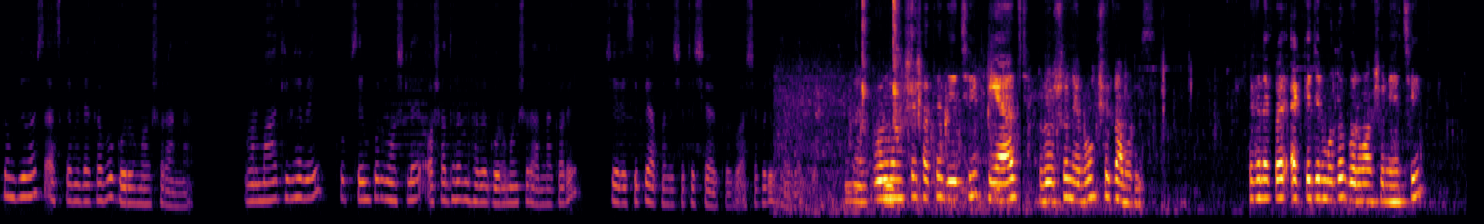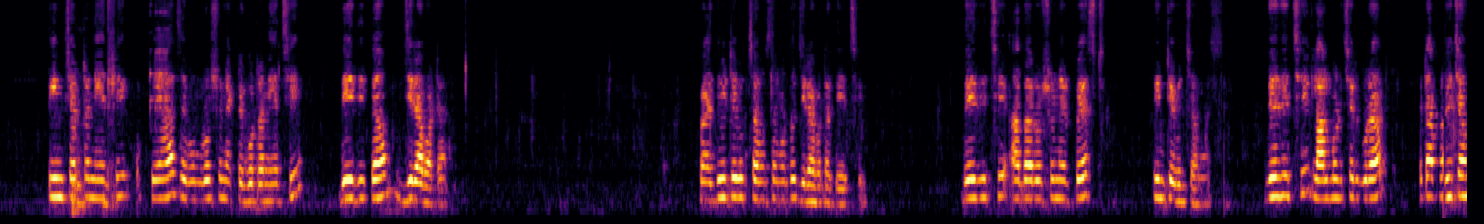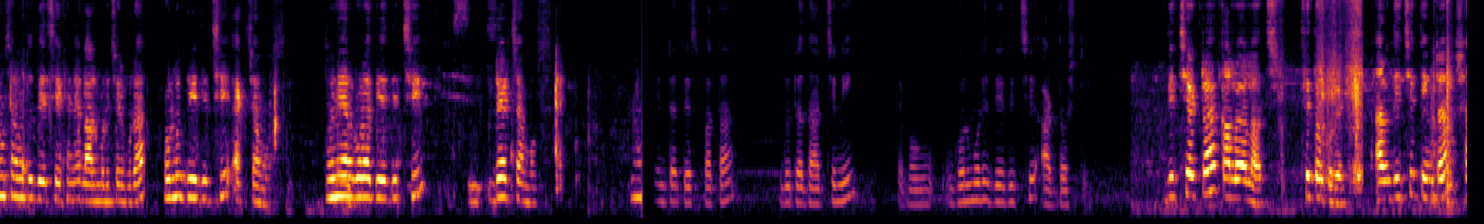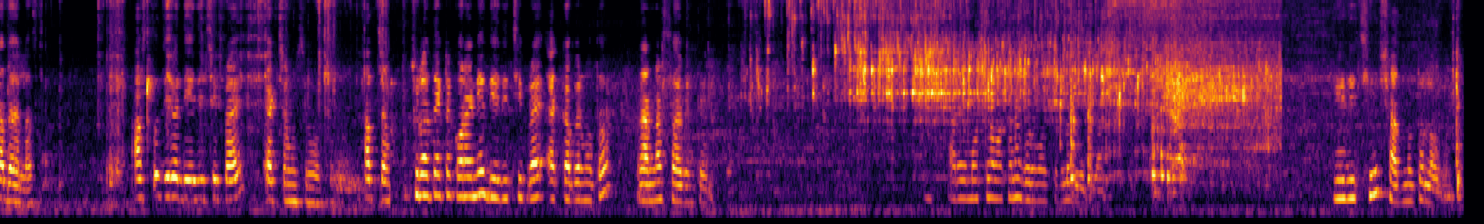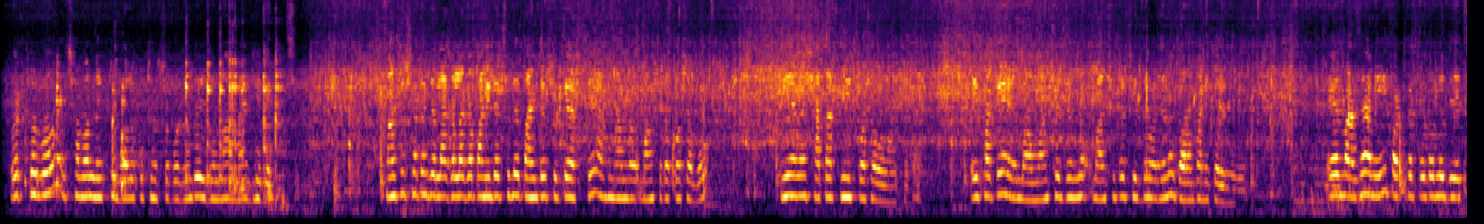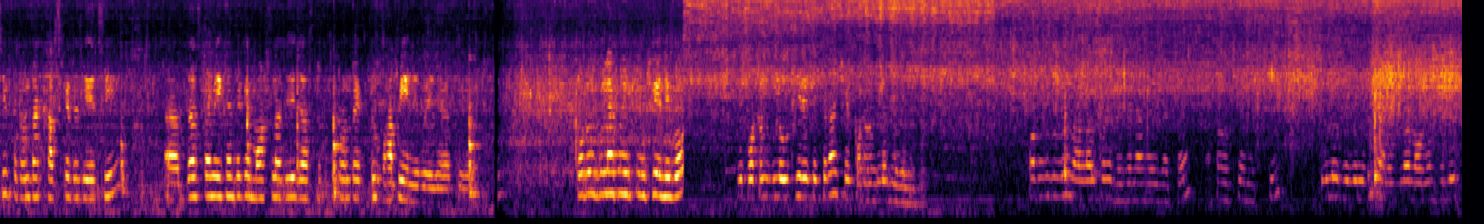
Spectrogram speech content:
আসসালামাইকুম ভিউয়ার্স আজকে আমি দেখাবো গরুর মাংস রান্না। আমার মা কীভাবে খুব সিম্পল মশলায় অসাধারণভাবে গরু মাংস রান্না করে, সেই রেসিপি আপনাদের সাথে শেয়ার করব। আশা করি ভালো লাগবে। গরু মাংসের সাথে দিয়েছি পেঁয়াজ, রসুন এবং শুকনো মরিচ। এখানে প্রায় এক কেজির মতো গরু মাংস নিয়েছি। তিন চারটা নিয়েছি পেঁয়াজ এবং রসুন একটা গোটা নিয়েছি। দিয়ে দিতাম জিরা বাটা। প্রায় দুই টেবিল চামচের মতো জিরা বাটা দিয়েছি। দিয়ে দিচ্ছি আদা, রসুনের পেস্ট, তিন টেবিল চামচ। দিয়ে দিচ্ছি লাল মরিচের গুঁড়া। এটা আপনার দুই চামচের মতো দিয়েছি এখানে লাল মরিচের গুঁড়া। হলুদ দিয়ে দিচ্ছি এক চামচ। ধনিয়ার গুঁড়া দিয়ে দিচ্ছি দেড় চামচ। তিনটা তেজপাতা, দুটা দারচিনি এবং গোলমরিচ দিয়ে দিচ্ছি আট, দশটি। দিচ্ছি একটা কালো এলাচ, থেতো করে। আর দিচ্ছি তিনটা সাদা এলাচ। আস্ত জিরা দিয়ে দিচ্ছি প্রায় এক চামচের মতো, হাফ চামচ। চুলাতে একটা কড়াই নিয়ে দিয়ে দিচ্ছি প্রায় এক কাপের মতো রান্নার সয়াবিন তেল। আর এই মশলা মাখানো গরু মাংসগুলো দিয়ে দিলাম। দিয়ে দিচ্ছি স্বাদ মতো লবণ। ওয়েট করব, সামান্য একটু বলো কুঠে আসা পর্যন্ত এই জন্য আমরা ঢেকে দিচ্ছি। মাংসের সাথে যে লাগা লাগা পানিটা ছিল, পানিটা শুকে আসছে, এখন আমরা মাংসটা কষাবো। নিয়ে আমি সাত আট মিনিট কষাবো মাংসটা এই ফাঁকে মাংসের জন্য, মাংসটা সিদ্ধ হওয়ার জন্য গরম পানি করে নেব। এর মাঝে আমি কয়েকটা পটলও দিয়েছি, পটলটা খাঁচ কেটে দিয়েছি। জাস্ট আমি এখান থেকে মশলা দিয়ে জাস্ট পটলটা একটু ভাপিয়ে নেব এই জায়গা থেকে। পটলগুলো এখন একটু উঠিয়ে নেব। যে পটলগুলো উঠিয়ে রেখেছিলাম, সেই পটলগুলো ভেজে নেব। পটলগুলো লাল লাল করে ভেজে নেওয়া হয়ে গেছে। এখন উঠিয়ে নিচ্ছি। এগুলো ভেজে নিচ্ছি অনেকগুলো লবণ, হলুদ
